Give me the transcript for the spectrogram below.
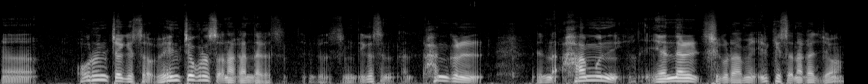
어, 오른쪽에서 왼쪽으로 써나간다. 이것은 한글 하문 옛날식으로 하면 이렇게 써나가죠.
